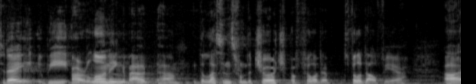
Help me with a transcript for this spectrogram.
Today, we are learning about um, the lessons from the Church of Philadelphia. Uh,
